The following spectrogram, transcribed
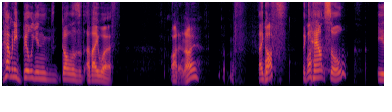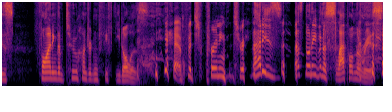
How many billion dollars are they worth? I don't know. They got What? the council is fining them two hundred and fifty dollars. Yeah, for pruning the tree. That is that's not even a slap on the wrist.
